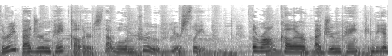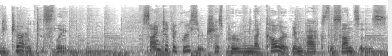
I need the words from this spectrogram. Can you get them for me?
Three bedroom paint colors that will improve your sleep. The wrong color of bedroom paint can be a deterrent to sleep. Scientific research has proven that color impacts the senses,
